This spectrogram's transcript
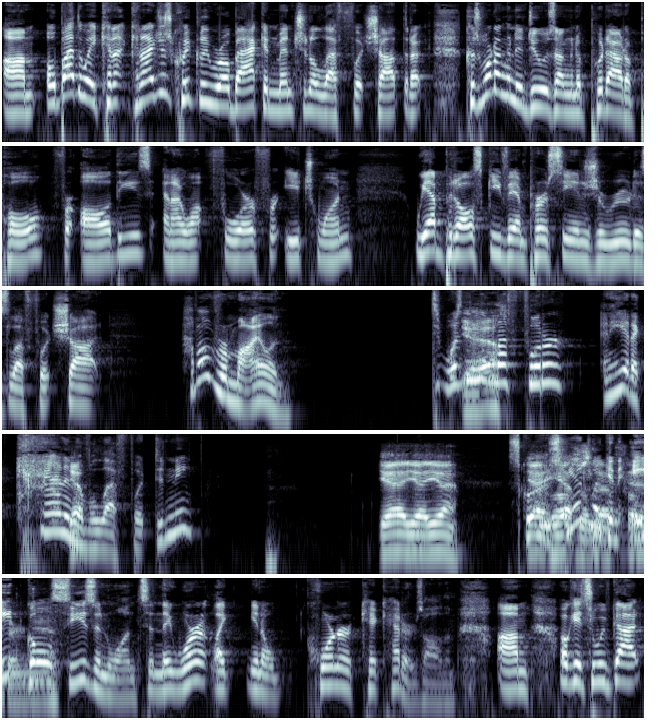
Um, oh, by the way, can I can I just quickly roll back and mention a left foot shot that I because what I'm going to do is I'm going to put out a poll for all of these, and I want four for each one. We have Podolski, Van Persie, and Giroud as left foot shot. How about Vermaelen? Wasn't he a left footer? And he had a cannon Yep. of a left foot, didn't he? Yeah, yeah, yeah. Scored, Yeah, he he had like an left footer, eight goal yeah. season once, and they weren't like, you know, corner kick headers, all of them. Um, okay, so we've got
